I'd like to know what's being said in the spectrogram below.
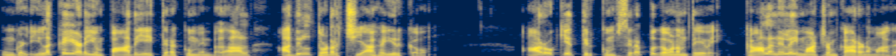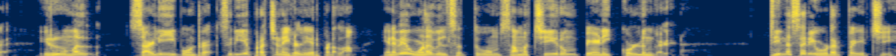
உங்கள் இலக்கை அடையும் பாதையை திறக்கும் என்பதால் அதில் தொடர்ச்சியாக இருக்கவும். ஆரோக்கியத்திற்கும் சிறப்பு கவனம் தேவை. காலநிலை மாற்றம் காரணமாக இருமல் சளி போன்ற சிறிய பிரச்சனைகள் ஏற்படலாம். எனவே உணவில் சத்துவும் சமச்சீரும் பேணிக் கொள்ளுங்கள். தினசரி உடற்பயிற்சி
